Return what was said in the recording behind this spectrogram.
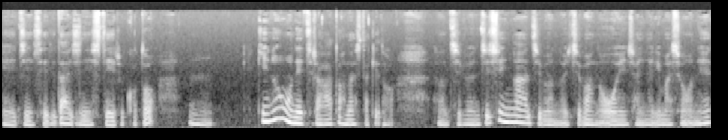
えー、人生で大事にしていること、うん、昨日もねちらっと話したけど自分自身が自分の一番の応援者になりましょうねっ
